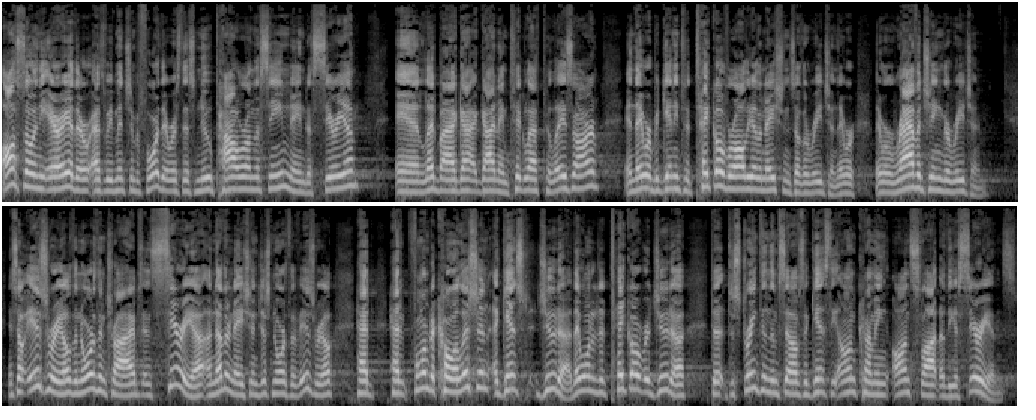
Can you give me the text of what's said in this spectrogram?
also in the area, there, as we've mentioned before, there was this new power on the scene named Assyria, and led by a guy, a guy named Tiglath-Pileser and they were beginning to take over all the other nations of the region. They were, they were ravaging the region. And so Israel, the northern tribes, and Syria, another nation just north of Israel, had, had formed a coalition against Judah. They wanted to take over Judah to, to strengthen themselves against the oncoming onslaught of the Assyrians.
